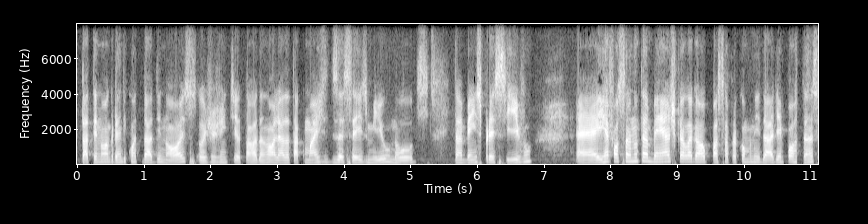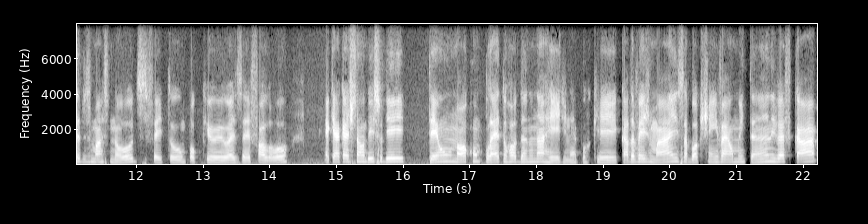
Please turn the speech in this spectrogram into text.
Está tendo uma grande quantidade de nós. Hoje a gente, estava dando uma olhada, está com mais de 16 mil nodes, então é bem expressivo. É, e reforçando também, acho que é legal passar para a comunidade a importância dos smart nodes, feito um pouco que o Eze falou, é que a questão disso de ter um nó completo rodando na rede, né? Porque cada vez mais a blockchain vai aumentando e vai ficar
